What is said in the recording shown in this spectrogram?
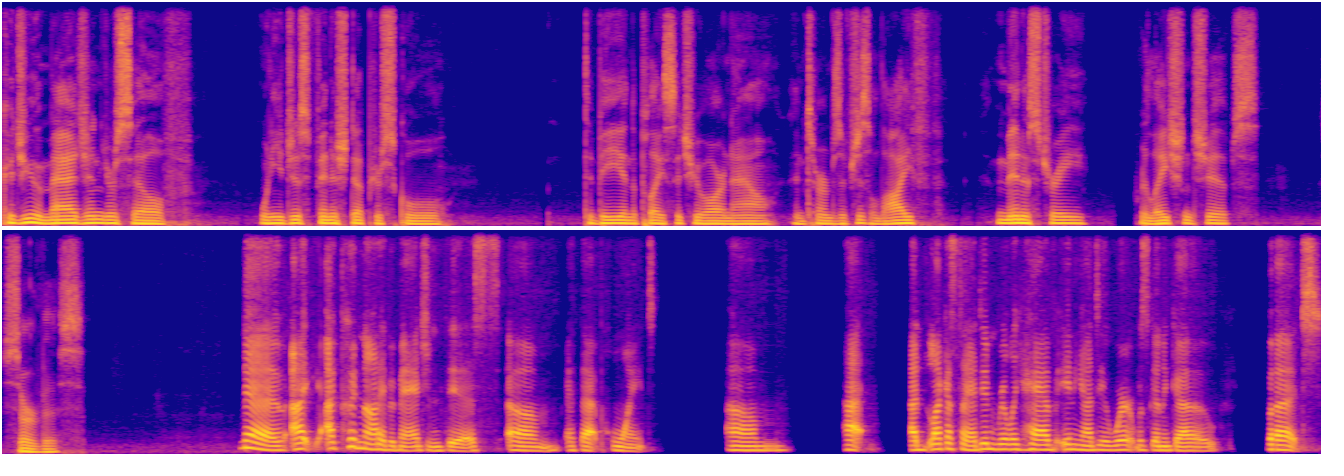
Could you imagine yourself when you just finished up your school to be in the place that you are now in terms of just life, ministry, relationships, service? No, I, I could not have imagined this um, at that point. Um, I, I, like I say, I didn't really have any idea where it was going to go, but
